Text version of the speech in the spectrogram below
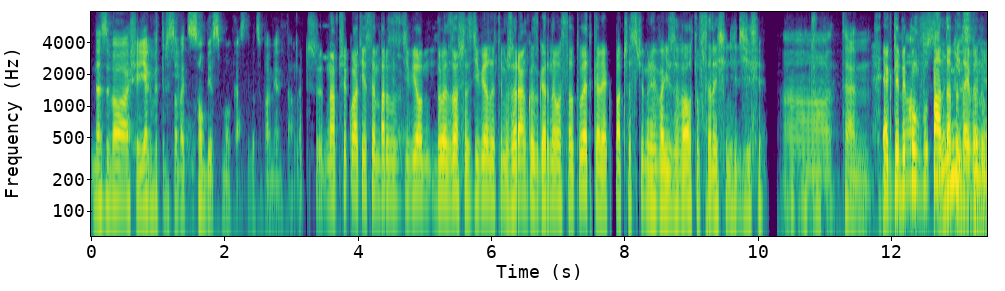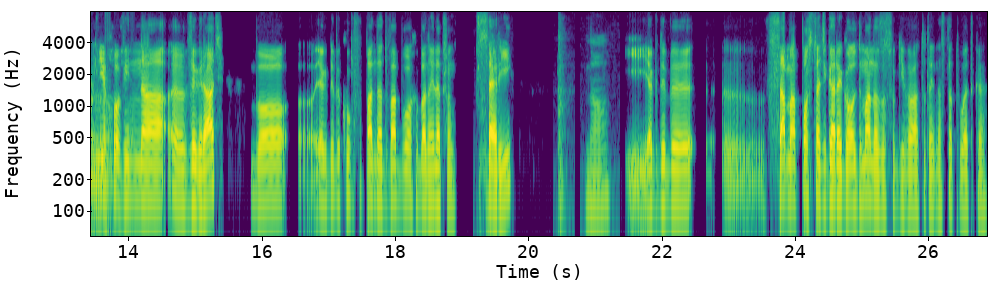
nazywała się Jak wytresować sobie smoka, z tego co pamiętam. Znaczy, na przykład jestem bardzo zdziwiony, byłem zawsze zdziwiony tym, że Ranko zgarnęło statuetkę, ale jak patrzę z czym rywalizowało, to wcale się nie dziwię. A, ten. Jak gdyby No, Kung Fu Panda tutaj według nie mnie powinna e, wygrać, bo e, jak gdyby Kung Fu Panda 2 było chyba najlepszą serii No. I jak gdyby e, sama postać Garego Oldmana zasługiwała tutaj na statuetkę.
